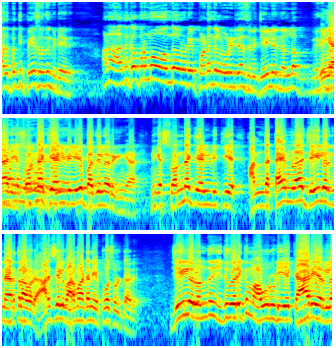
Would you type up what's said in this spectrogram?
அதை பற்றி பேசுறதும் கிடையாது. ஆனால் அதுக்கப்புறமும் வந்து அவருடைய படங்கள் ஓடிட்டு தான் இருக்கு. ஜெயிலர் நல்லா நீங்க நீங்க சொன்ன. கேள்வியிலேயே பதில் இருக்குங்க. நீங்க சொன்ன கேள்விக்கு அந்த டைம்ல ஜெயிலர் நேரத்துல அவர் அரசியல் வரமாட்டேன்னு எப்போ சொல்லிட்டாரு? ஜெயிலர் வந்து இதுவரைக்கும் அவருடைய கேரியர்ல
